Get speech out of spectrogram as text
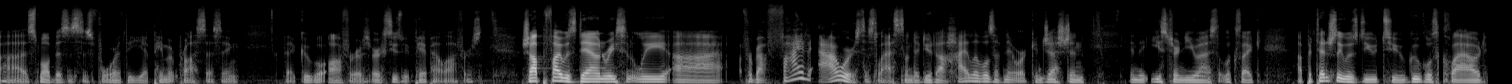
uh, small businesses for the uh, payment processing that Google offers, or excuse me, PayPal offers. Shopify was down recently uh, for about five hours this last Sunday due to high levels of network congestion in the eastern U.S. It looks like uh, potentially was due to Google's cloud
